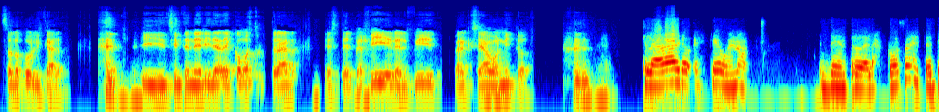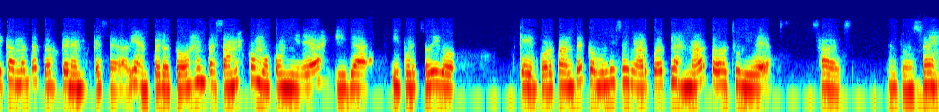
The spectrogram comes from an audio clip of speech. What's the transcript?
solo publicar y sin tener idea de cómo estructurar este el perfil, el feed, para que sea bonito. claro, es que bueno, dentro de las cosas estéticamente todos queremos que se vea bien, pero todos empezamos como con ideas y ya, y por eso digo que importante como un diseñador puede plasmar todas tus ideas, ¿sabes? Entonces,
